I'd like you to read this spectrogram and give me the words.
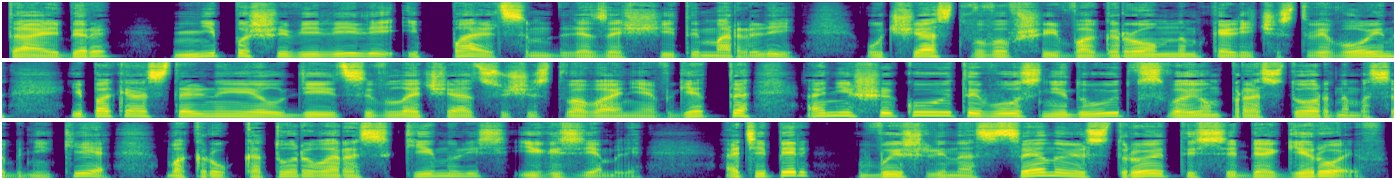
тайберы — не пошевелили и пальцем для защиты Марли, участвовавшей в огромном количестве войн, и пока остальные элдейцы влачат существование в гетто, они шикуют и вознедуют в своем просторном особняке, вокруг которого раскинулись их земли. А теперь вышли на сцену и строят из себя героев.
